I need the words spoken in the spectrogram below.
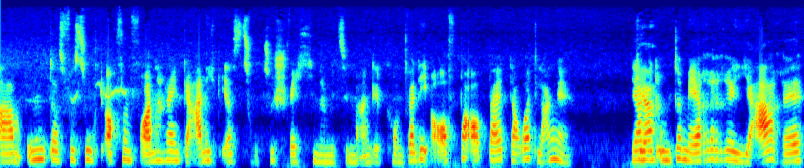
ähm, und das versucht auch von vornherein gar nicht erst so zu schwächen, damit es im Mangel kommt, weil die Aufbauarbeit dauert lange ja, ja. mitunter mehrere Jahre,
